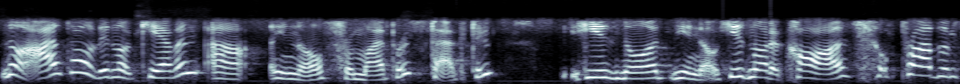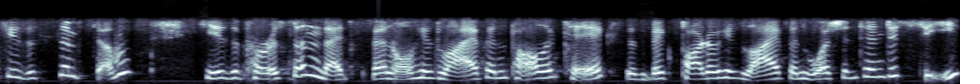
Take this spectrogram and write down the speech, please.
No, I told you know Kevin. Uh, you know, from my perspective, he's not. You know, he's not a cause of problems. He's a symptom. He is a person that spent all his life in politics, a big part of his life in Washington, D.C.,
